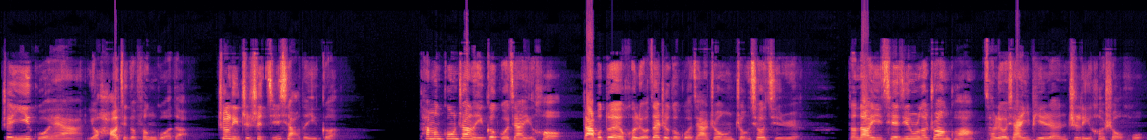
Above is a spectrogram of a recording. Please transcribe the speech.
这一国呀，有好几个分国的，这里只是极小的一个。”他们攻占了一个国家以后，大部队会留在这个国家中整修几日，等到一切进入了状况，才留下一批人治理和守护，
